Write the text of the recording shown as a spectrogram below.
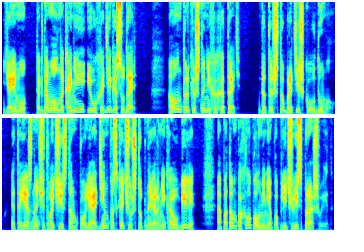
Я ему, тогда, мол, на коней и уходи, государь. А он только что не хохотать. Да ты что, братишка, удумал? Это я, значит, в чистом поле один поскочу, чтоб наверняка убили? А потом похлопал меня по плечу и спрашивает.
